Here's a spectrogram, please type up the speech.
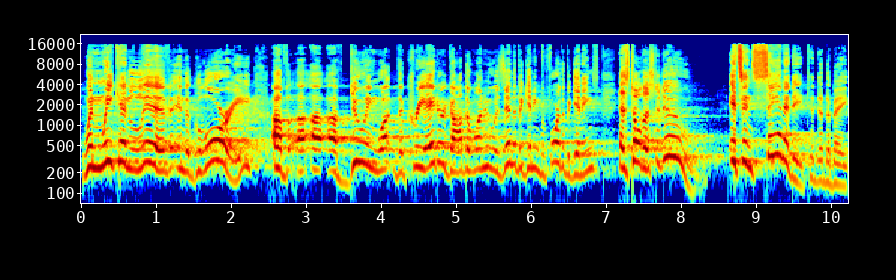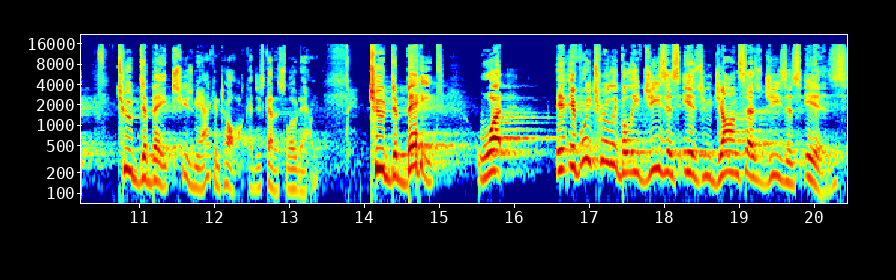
when we can live in the glory of, uh, uh, of doing what the Creator God, the one who was in the beginning before the beginnings, has told us to do? It's insanity to debate, to debate, excuse me, I can talk, I just got to slow down. To debate what if we truly believe Jesus is who John says Jesus is,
